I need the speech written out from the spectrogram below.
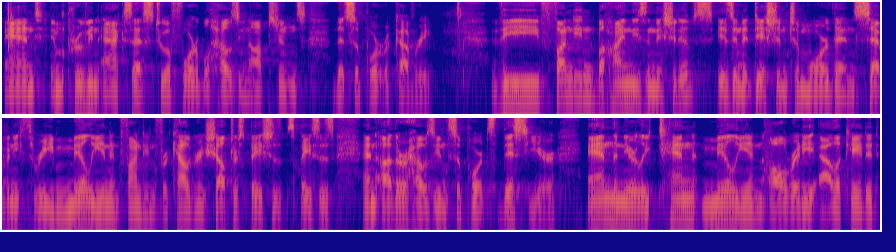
and improving access to affordable housing options that support recovery. The funding behind these initiatives is in addition to more than 73 million in funding for Calgary shelter spaces, and other housing supports this year, and the nearly 10 million already allocated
